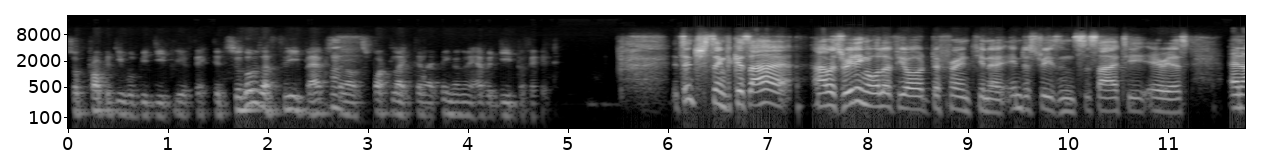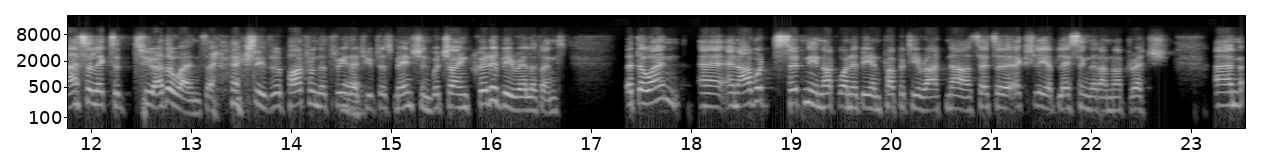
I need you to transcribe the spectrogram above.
So property will be deeply affected. So those are three perhaps that I'll spotlight that I think are going to have a deep effect. It's interesting because I, I was reading all of your different, you know, industries and society areas, and I selected two other ones actually, apart from the three yeah. that you've just mentioned, which are incredibly relevant. But the one, uh, and I would certainly not want to be in property right now. So it's a, actually a blessing that I'm not rich. Um,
